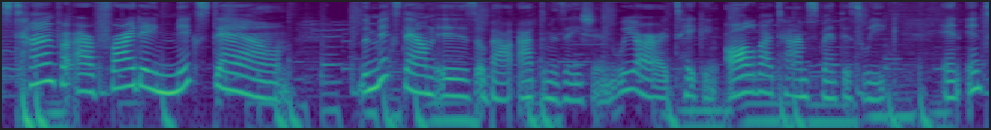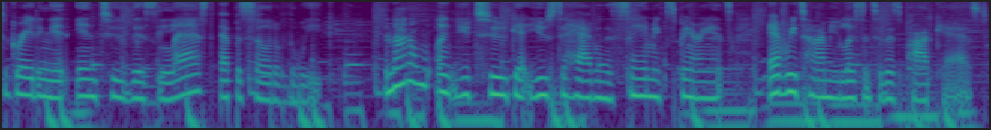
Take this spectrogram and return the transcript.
It's time for our Friday mixdown. The mixdown is about optimization. We are taking all of our time spent this week and integrating it into this last episode of the week. And I don't want you to get used to having the same experience every time you listen to this podcast.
